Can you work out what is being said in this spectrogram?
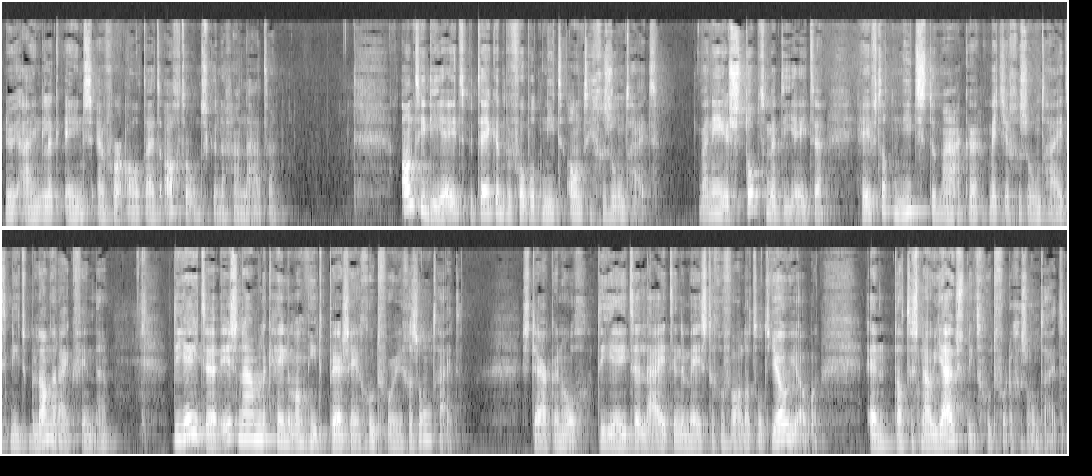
nu eindelijk eens en voor altijd achter ons kunnen gaan laten. Anti-dieet betekent bijvoorbeeld niet anti-gezondheid. Wanneer je stopt met diëten, heeft dat niets te maken met je gezondheid niet belangrijk vinden. Diëten is namelijk helemaal niet per se goed voor je gezondheid. Sterker nog, diëten leidt in de meeste gevallen tot jojoen. En dat is nou juist niet goed voor de gezondheid.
